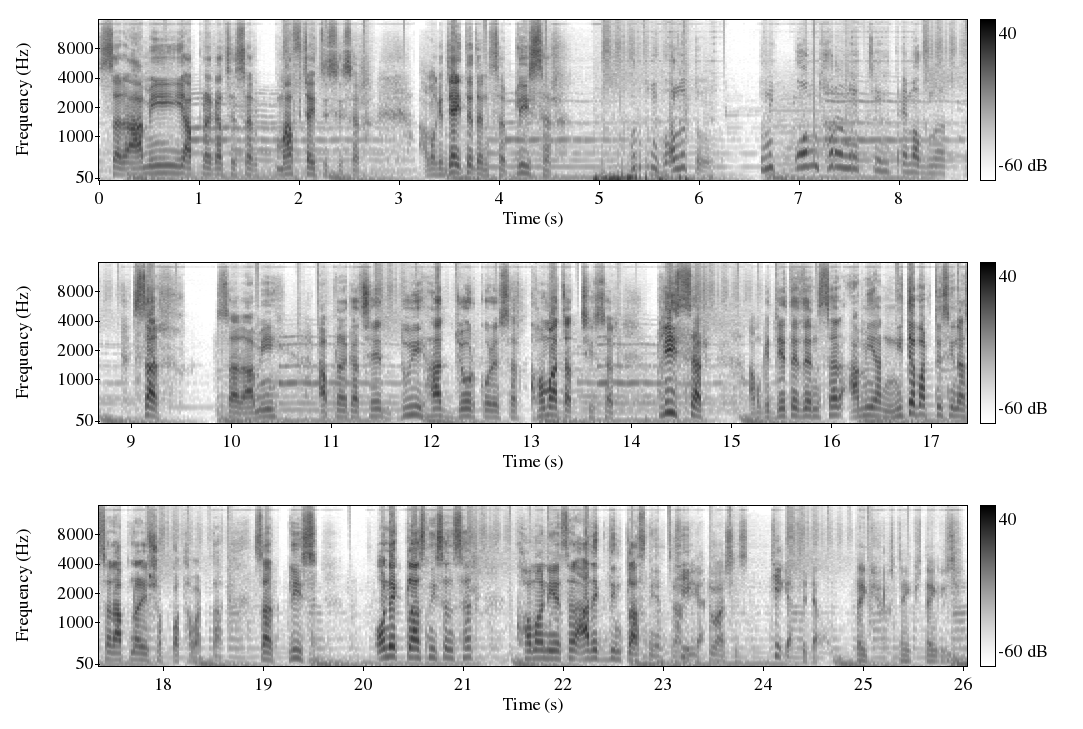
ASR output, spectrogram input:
স্যার আমি আপনার কাছে স্যার মাফ চাইতেছি স্যার। আমাকে যাইতে দেন স্যার প্লিজ স্যার। তুমি বলো তো তুমি কোন ধরনের চিন্তায় মগ্ন? স্যার স্যার আমি আপনার কাছে দুই হাত জোর করে স্যার ক্ষমা চাচ্ছি স্যার। প্লিজ স্যার আমাকে যেতে দেন স্যার। আমি আর নিতে পারতেছি না স্যার আপনার এইসব কথাবার্তা। স্যার প্লিজ অনেক ক্লাস নিছেন স্যার। ক্ষমা নিয়ে স্যার আরেকদিন ক্লাস নিয়ে ঠিক আছে। একটু আসি ঠিক আছে যাও। Thank you thank you thank you sir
